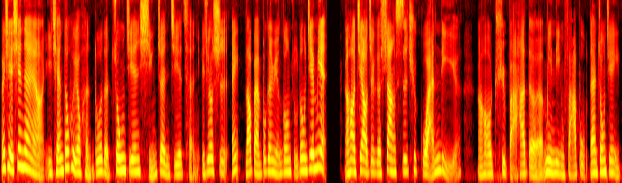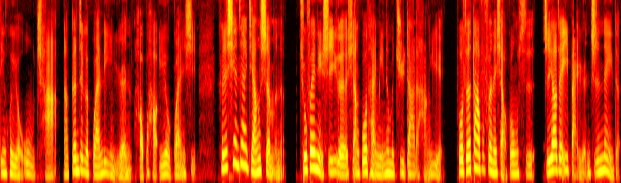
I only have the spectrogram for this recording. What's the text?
而且现在啊，以前都会有很多的中间行政阶层，也就是哎，老板不跟员工主动见面，然后叫这个上司去管理，然后去把他的命令发布，但中间一定会有误差那，跟这个管理人好不好也有关系。可是现在讲什么呢？除非你是一个像郭台铭那么巨大的行业，否则大部分的小公司，只要在一百人之内的，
